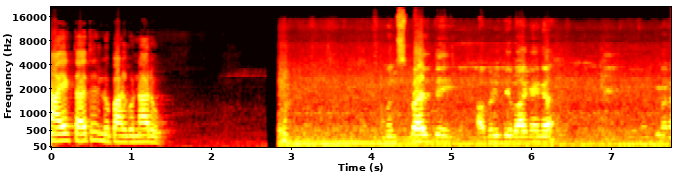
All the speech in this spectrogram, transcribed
నాయక్ తదితరులు పాల్గొన్నారు. మున్సిపాలిటీ అభివృద్ధి భాగంగా మన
